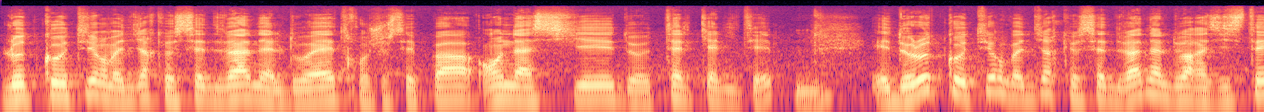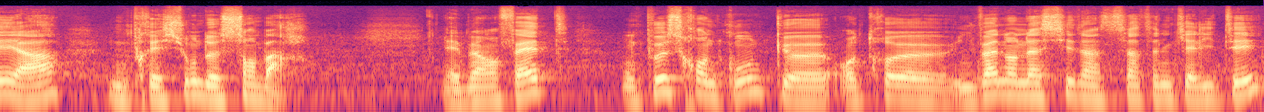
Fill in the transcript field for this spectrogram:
L'autre côté, on va dire que cette vanne, elle doit être, je sais pas, en acier de telle qualité. Mhm. Et de l'autre côté, on va dire que cette vanne, elle doit résister à une pression de 100 bars. Et eh bien en fait, on peut se rendre compte qu'entre une vanne en acier d'une certaine qualité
